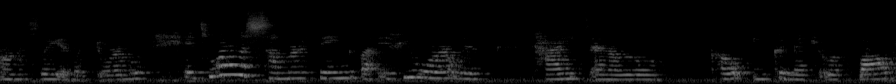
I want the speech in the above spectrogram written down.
honestly is adorable. It's more of a summer thing, but if you wore it with tights and a little coat, you could make it look fall.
